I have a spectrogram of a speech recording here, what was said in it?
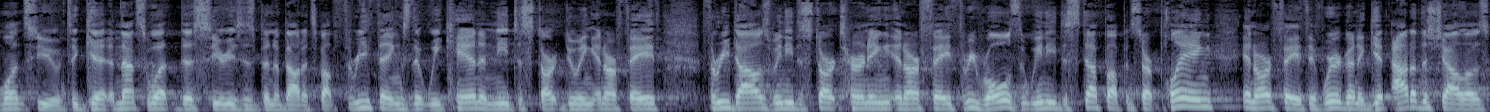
wants you to get. And that's what this series has been about. It's about three things that we can and need to start doing in our faith, three dials we need to start turning in our faith, three roles that we need to step up and start playing in our faith if we're going to get out of the shallows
